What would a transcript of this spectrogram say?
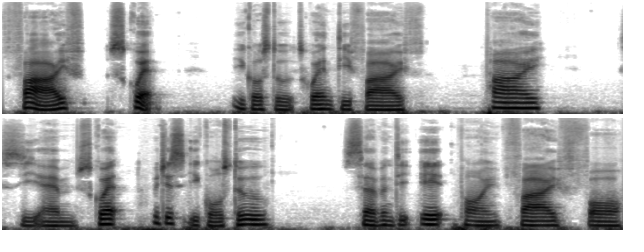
5 squared equals to 25 pi cm squared, which is equals to 78.54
